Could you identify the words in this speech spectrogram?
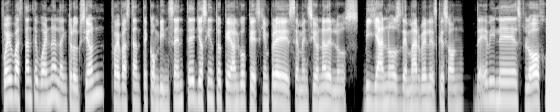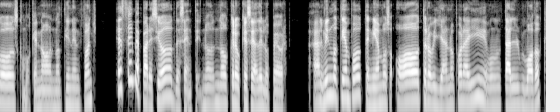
fue bastante buena la introducción, fue bastante convincente. Yo siento que algo que siempre se menciona de los villanos de Marvel es que son débiles, flojos, como que no, no tienen punch. Este me pareció decente, no, no creo que sea de lo peor. Al mismo tiempo teníamos otro villano por ahí, un tal Modoc,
